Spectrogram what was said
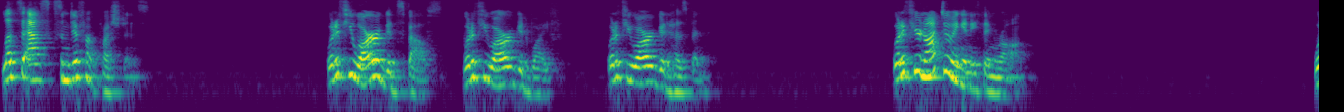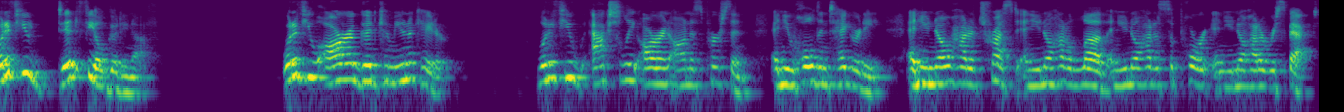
let's ask some different questions. What if you are a good spouse? What if you are a good wife? What if you are a good husband? What if you're not doing anything wrong? What if you did feel good enough? What if you are a good communicator? What if you actually are an honest person and you hold integrity and you know how to trust and you know how to love and you know how to support and you know how to respect?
